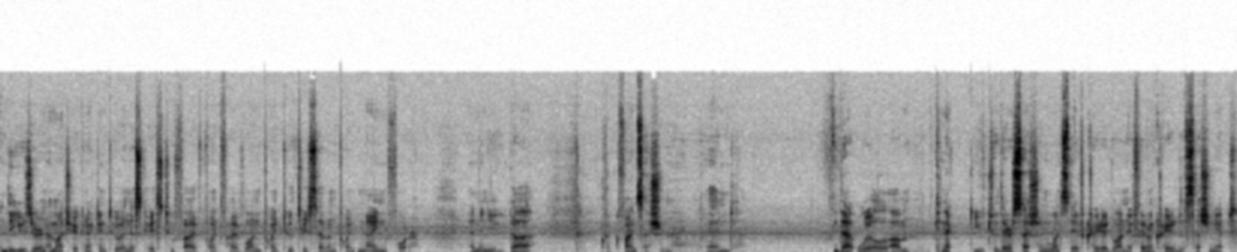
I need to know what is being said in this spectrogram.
the user in Hamachi you're connecting to, in this case 25.51.237.94. And then you uh, click find session, and that will um, connect you to their session once they've created one. If they haven't created a session yet,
